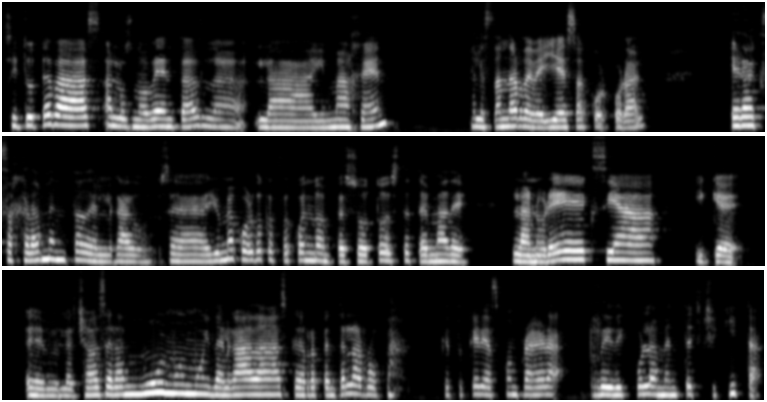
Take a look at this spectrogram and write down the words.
Si tú te vas a los noventas, la, la imagen, el estándar de belleza corporal, era exageradamente delgado. O sea, yo me acuerdo que fue cuando empezó todo este tema de la anorexia y que eh, las chavas eran muy, muy, muy delgadas, que de repente la ropa que tú querías comprar era ridículamente chiquita.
